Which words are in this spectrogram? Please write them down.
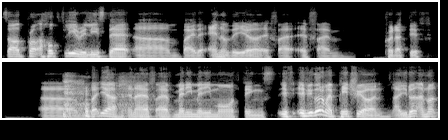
So I'll pro- hopefully release that um, by the end of the year if I if I'm productive. Um, but yeah, and I have I have many many more things. If if you go to my Patreon, uh, you don't I'm not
